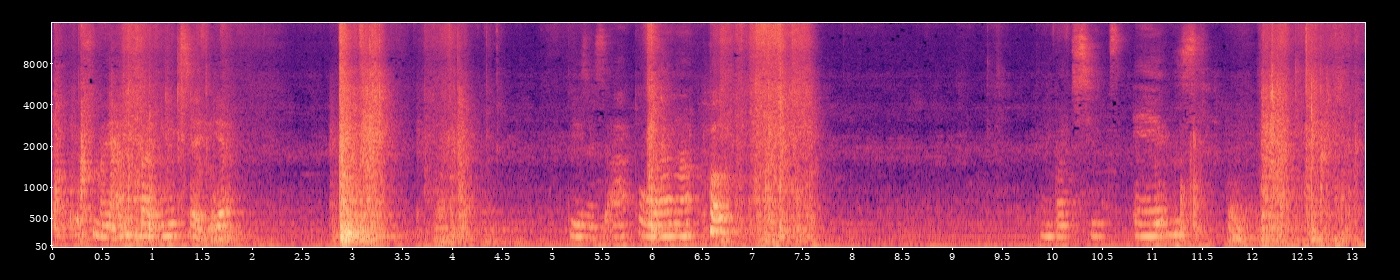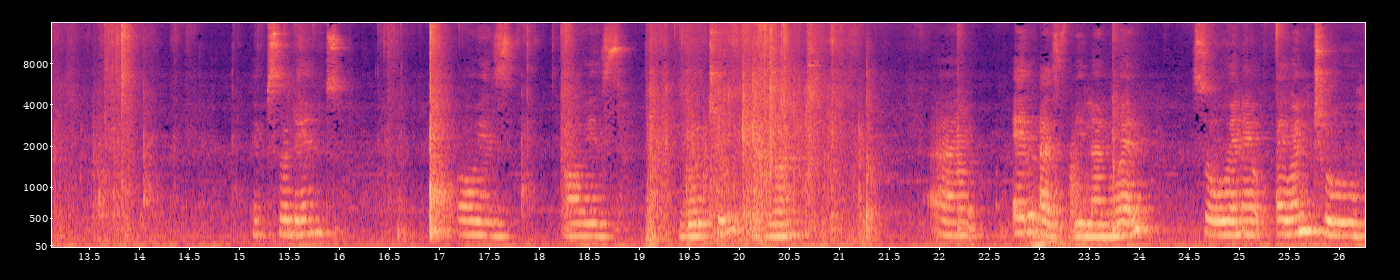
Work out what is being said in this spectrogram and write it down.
Put my handbag inside here This is apple, one apple. Got six eggs. Pepsodent. Always, always go to. Um, Elle has been unwell, so when I, I went to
